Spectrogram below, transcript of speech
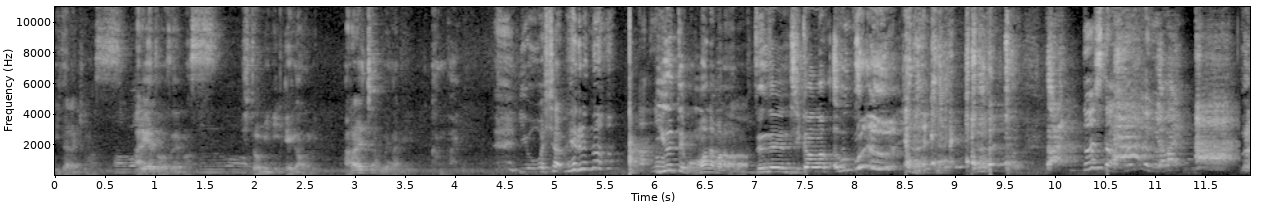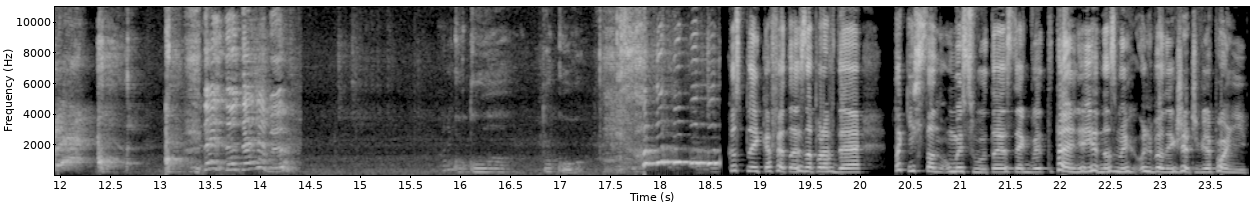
いただきますありがとうございます瞳に笑顔にあられちゃんメガネ乾杯ようしゃべるなあの言うてもまだまだまだ全然時間がうっどうした大丈夫だだ大 Idziemy. Koko, toko. Cosplay cafe to jest naprawdę taki stan umysłu, to jest jakby totalnie jedna z moich ulubionych rzeczy w Japonii.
